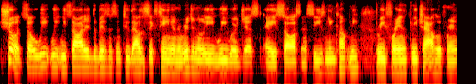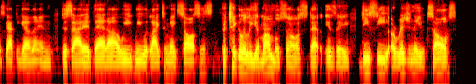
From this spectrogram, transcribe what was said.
Sure. So we, we we started the business in 2016, and originally we were just a sauce and seasoning company. Three friends, three childhood friends, got together and decided that uh, we we would like to make sauces, particularly a mumbo sauce that is a DC originated sauce.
